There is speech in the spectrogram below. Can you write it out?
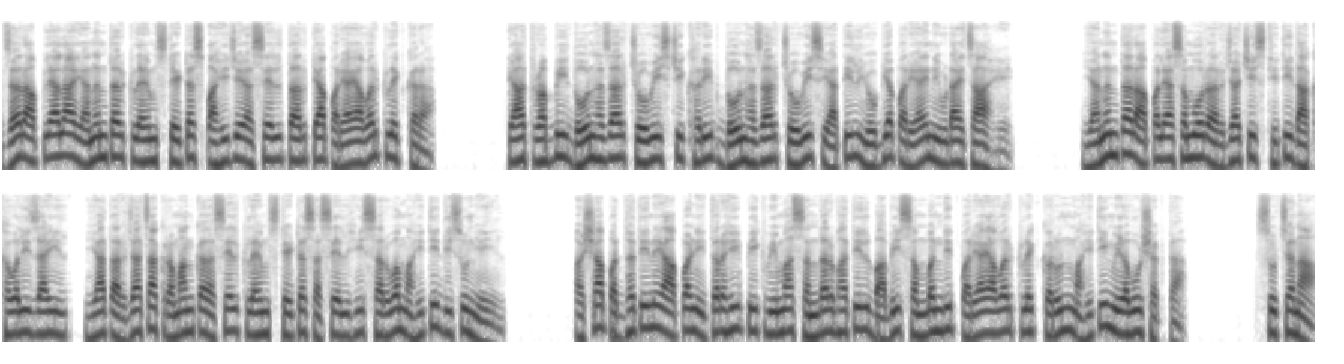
जर आपल्याला यानंतर क्लेम स्टेटस पाहिजे असेल तर त्या पर्यायावर क्लिक करा. त्यात रब्बी दोन हजार चोवीसची खरीप दोन हजार चोवीस यातील योग्य पर्याय निवडायचा आहे. यानंतर आपल्यासमोर अर्जाची स्थिती दाखवली जाईल यात अर्जाचा क्रमांक असेल क्लेम स्टेटस असेल ही सर्व माहिती दिसून येईल. अशा पद्धतीने आपण इतरही पीक विमा संदर्भातील बाबी संबंधित पर्यायावर क्लिक करून माहिती मिळवू शकता. सूचना.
